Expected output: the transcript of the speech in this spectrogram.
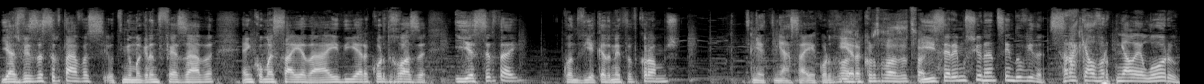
E às vezes acertava-se. Eu tinha uma grande fezada em como a saia da Heidi era cor-de-rosa. E acertei quando vi a caderneta de cromos. Tinha, tinha a saia E cor-de-rosa. era cor-de-rosa, de facto. E isso era emocionante, sem dúvida. Será que Álvaro Cunhal é louro?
